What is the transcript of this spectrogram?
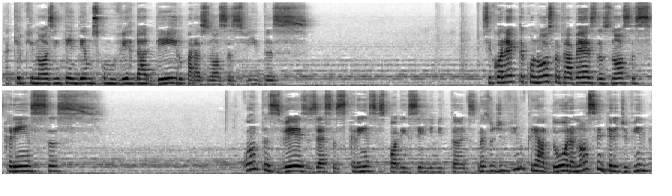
daquilo que nós entendemos como verdadeiro para as nossas vidas. Se conecta conosco através das nossas crenças. Quantas vezes essas crenças podem ser limitantes, mas o Divino Criador, a nossa centelha divina,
